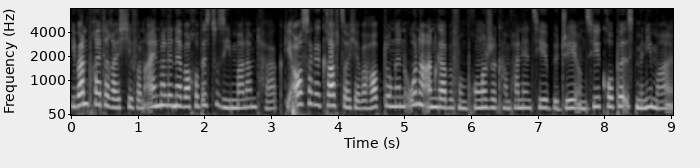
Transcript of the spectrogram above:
Die Bandbreite reicht hier von einmal in der Woche bis zu siebenmal am Tag. Die Aussagekraft solcher Behauptungen ohne Angabe von Branche, Kampagnenziel, Budget und Zielgruppe ist minimal.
